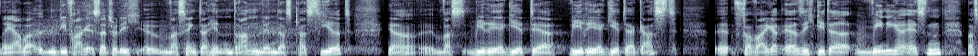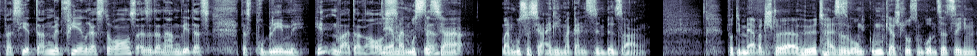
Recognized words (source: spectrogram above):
Naja, aber die Frage ist natürlich, äh, was hängt da hinten dran, wenn das passiert? Ja, was, wie reagiert der, wie reagiert der Gast? Äh, verweigert er sich, geht er weniger essen. Was passiert dann mit vielen Restaurants? Also dann haben wir das, das Problem hinten weiter raus. Ja, man muss das ja, man muss das ja eigentlich mal ganz simpel sagen. Wird die Mehrwertsteuer erhöht, heißt es im Umkehrschluss im Grundsätzlichen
